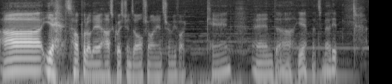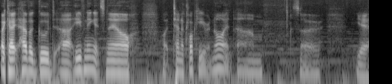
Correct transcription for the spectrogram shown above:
Uh, yeah, so I'll put it there, ask questions, I'll try and answer them if I can. And uh, yeah, that's about it. Okay, have a good uh, evening. It's now like 10 o'clock here at night. Um, so yeah,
